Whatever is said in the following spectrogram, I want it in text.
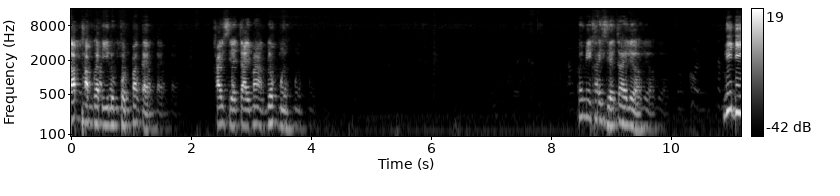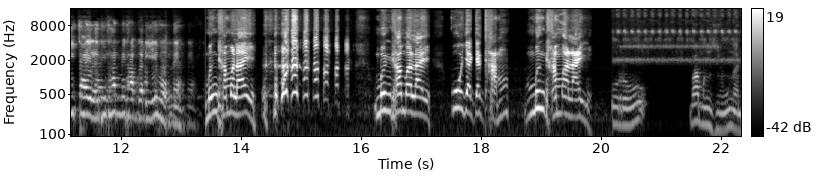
รับทำคดีลุงพลป้าแตนใครเสียใจมากยกมือ ไม่มีใครเสียใจเลยเหรอนี่ดีใจเหรอที่ท่านไม่ทำคดีให้ผมเนี่ย มึงทำอะไร มึงทำอะไร กูอยากจะขำ มึงทำอะไร กูรู้ว่ามึงหิวเงิน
